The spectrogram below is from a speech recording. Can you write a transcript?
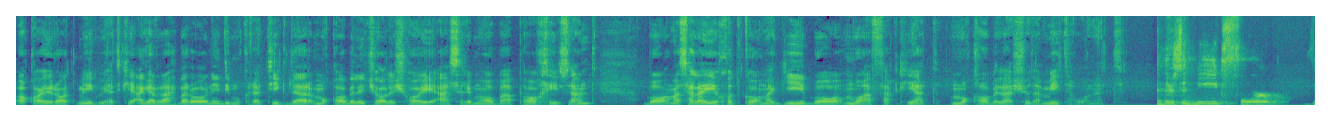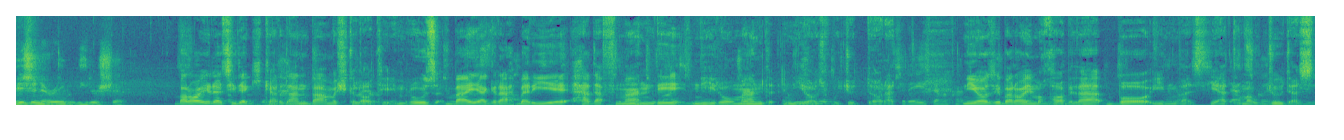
آقای رات می گوید که اگر رهبران دموکراتیک در مقابل چالش های عصر ما به پا خیزند با مسئله خودکامگی با موفقیت مقابله شده می تواند. برای رسیدگی کردن به مشکلات امروز به یک رهبری هدفمند نیرومند نیاز وجود دارد. نیازی برای مقابله با این وضعیت موجود است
